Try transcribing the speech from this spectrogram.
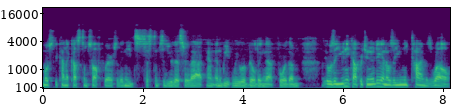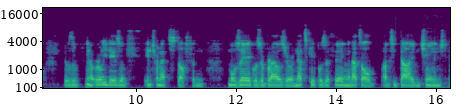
mostly kind of custom software. So they need systems to do this or that. And, and we, we were building that for them. It was a unique opportunity and it was a unique time as well. It was the you know early days of internet stuff and Mosaic was a browser and Netscape was a thing, and that's all obviously died and changed.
